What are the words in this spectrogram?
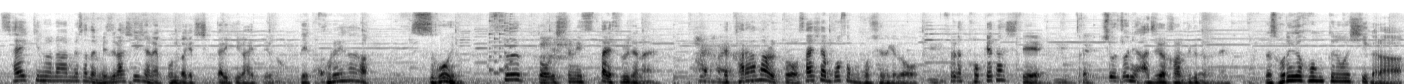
最近のラーメン屋さんで珍しいじゃない？こんだけしっかり火が入ってるの。でこれがすごいの。スープと一緒に吸ったりするじゃない？はいはで絡まると最初はボソボソしてるんだけど、うん。それが溶け出してうん。徐々に味が変わってくるんだよね。でそれが本当に美味しいから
